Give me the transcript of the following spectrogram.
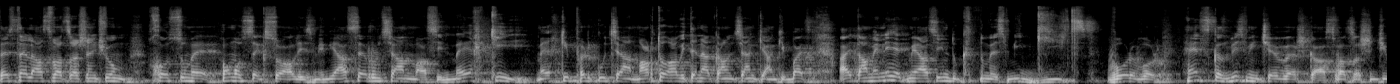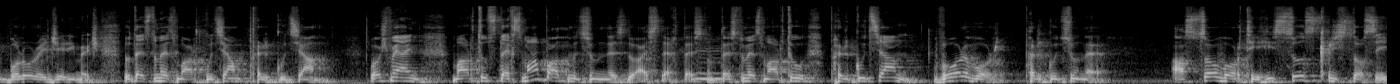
տեսնել Աստվածաշնչում խոսում է հոմոսեքսուալիզմի, միասեռության մասին, մեղքի, մեղքի փրկության, մարդու հավիտենականության կյանքի, բայց այդ ամենի հետ միասին դու գտնում ես մի գիծ, որը որ հենց սկզբից մինչև վերջ կա Աստվածաշնչի բոլոր էջերի մեջ։ Դու տեսնում ես մարդկության փրկության Ոչ միայն մարդու ստեղծման պատմությունն ես դու այստեղ տեսնում, տեսնում ես մարդու փրկության, որը որ փրկություն է Աստծո որդի Հիսուս Քրիստոսի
